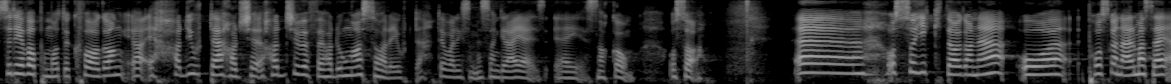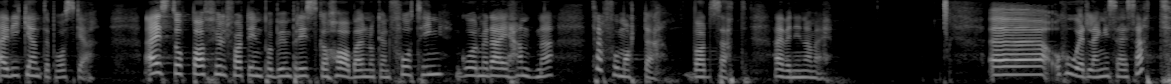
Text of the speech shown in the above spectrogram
Så det var på en måte hver gang ja, jeg hadde gjort det. Hadde ikke, hadde ikke jeg hadde unger, så hadde jeg gjort det. Det var liksom en sånn greie jeg, jeg snakka om og sa. Eh, og så gikk dagene, og påska nærma seg. Ei uke igjen til påske. Jeg stoppa full fart inn på Bunnpris, skal ha bare noen få ting. Går med dem i hendene. Treffer Marte Vadseth, ei venninne av meg. Eh, hun er det lenge siden jeg har sett,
